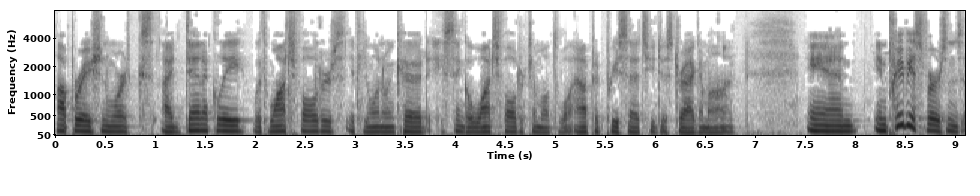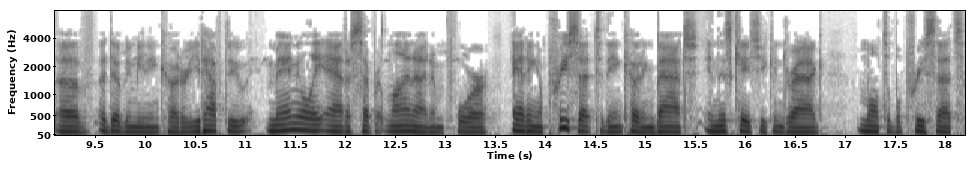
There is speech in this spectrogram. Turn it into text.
Operation works identically with watch folders. If you want to encode a single watch folder to multiple output presets, you just drag them on. And in previous versions of Adobe Media Encoder, you'd have to manually add a separate line item for adding a preset to the encoding batch. In this case, you can drag multiple presets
